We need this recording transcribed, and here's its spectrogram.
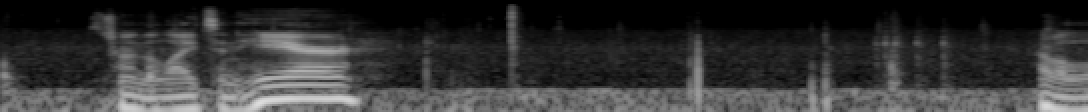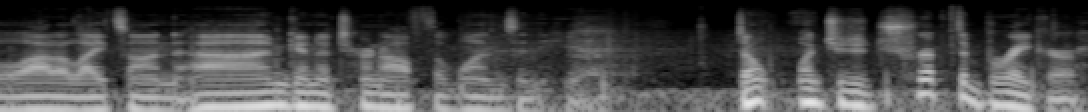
Let's turn the lights in here. I have a lot of lights on. I'm going to turn off the ones in here. Don't want you to trip the breaker.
